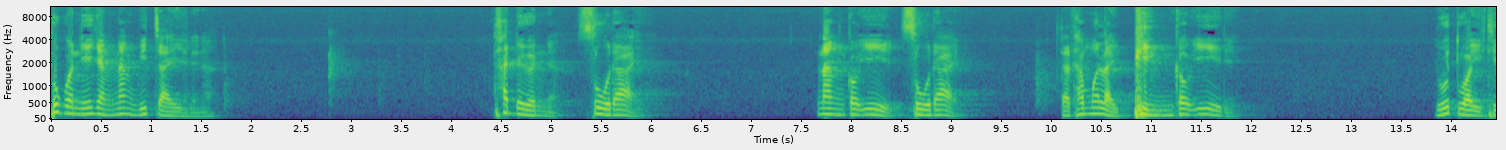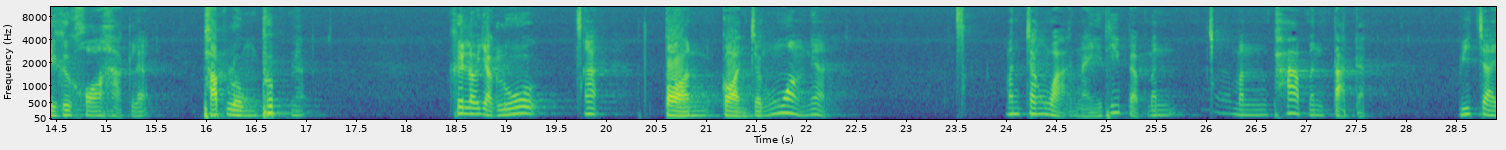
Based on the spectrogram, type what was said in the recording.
ทุกวันนี้ยังนั่งวิจัยเลยนะ ถ้าเดินเนี่ย สู้ได้ นั่งเก้าอี้ สู้ได้ แต่ถ้าเมื่อไหร่พิงเก้าอี้ดิ รู้ตัวอีกทีคือคอหักแล้ว พับลงพึบแล้วคือเราอยากรู้อะตอนก่อนจะง่วงเนี่ย มันจังหวะไหนที่แบบมันมันภาพมันตัดอะวิจัย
